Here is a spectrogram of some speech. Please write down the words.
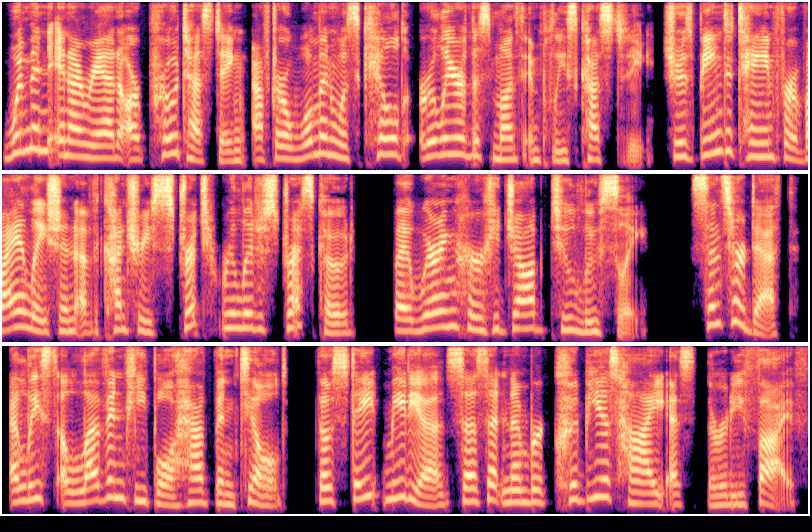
Women in Iran are protesting after a woman was killed earlier this month in police custody. She was being detained for a violation of the country's strict religious dress code by wearing her hijab too loosely. Since her death, at least 11 people have been killed, though state media says that number could be as high as 35.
